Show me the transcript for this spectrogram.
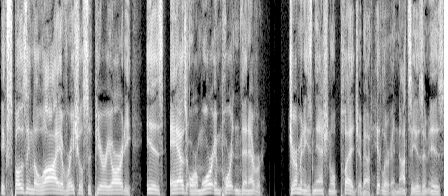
exposing the lie of racial superiority is as or more important than ever. Germany's national pledge about Hitler and Nazism is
